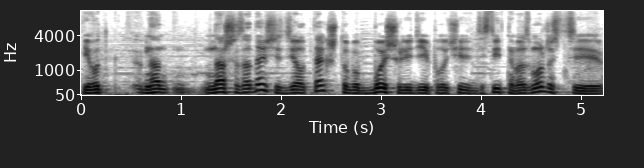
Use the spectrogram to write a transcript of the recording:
И вот на- наша задача сделать так, чтобы больше людей получили действительно возможности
